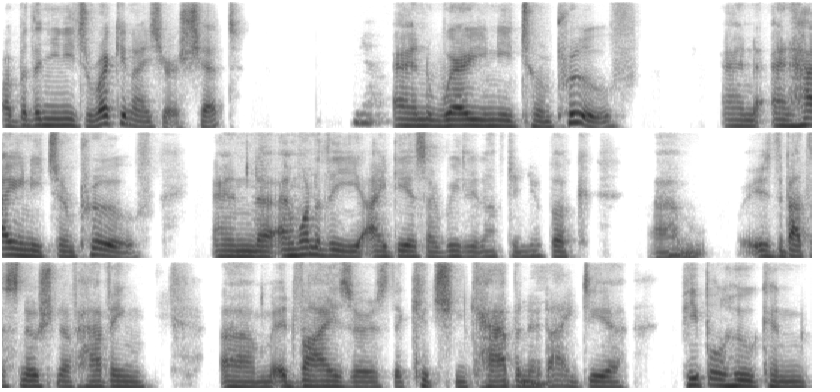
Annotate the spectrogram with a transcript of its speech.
yeah. but then you need to recognize you're a shit yeah. and where you need to improve and and how you need to improve and uh, and one of the ideas i really loved in your book um, is about this notion of having um, advisors the kitchen cabinet mm-hmm. idea people who can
